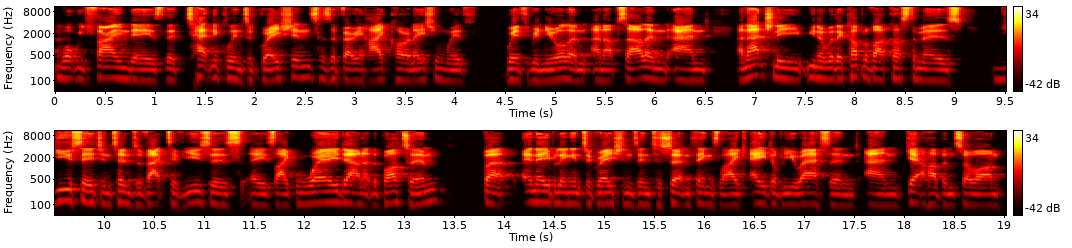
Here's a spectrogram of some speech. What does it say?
what we find is the technical integrations has a very high correlation with with renewal and, and upsell and and and actually, you know, with a couple of our customers, usage in terms of active users is like way down at the bottom, but enabling integrations into certain things like AWS and and GitHub and so on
